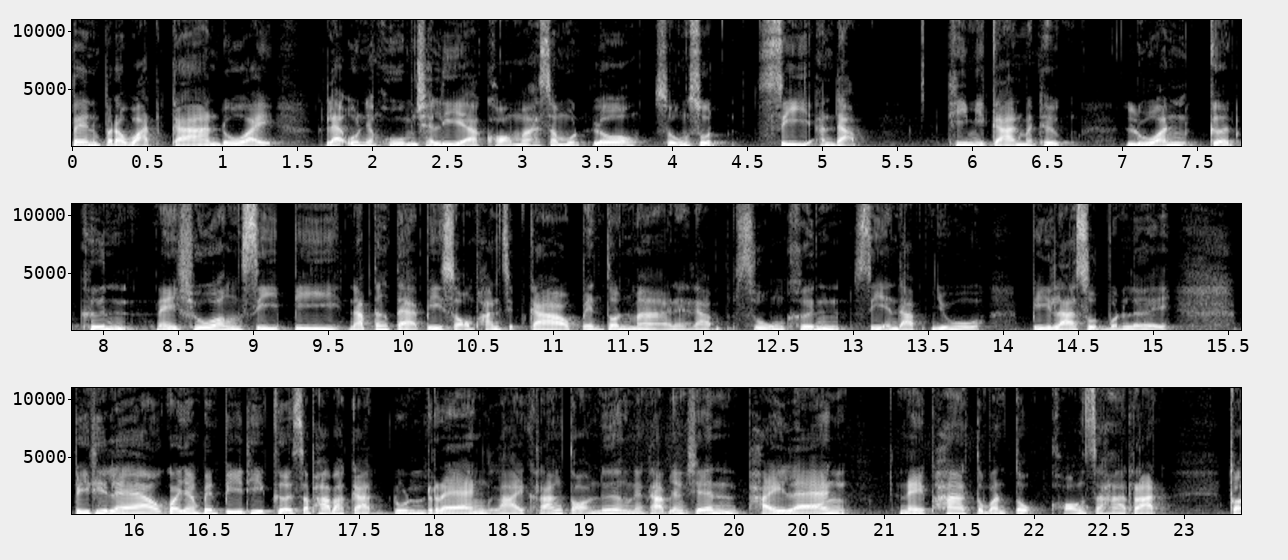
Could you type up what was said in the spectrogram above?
เป็นประวัติการด้วย และอุณหภูมิเฉลี่ยของมหาสมุทรโลกสูงสุด 4 อันดับ ที่มีการบันทึก ล้วนเกิดขึ้นในช่วง 4 ปี นับตั้งแต่ปี 2019 เป็นต้นมานะครับ สูงขึ้น 4 อันดับอยู่ปีล่าสุดหมดเลย ปีที่แล้วก็ยังเป็นปีที่เกิดสภาพอากาศรุนแรงหลายครั้งต่อเนื่องนะครับ อย่างเช่น ภัยแล้งในภาคตะวันตกของสหรัฐ ก็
